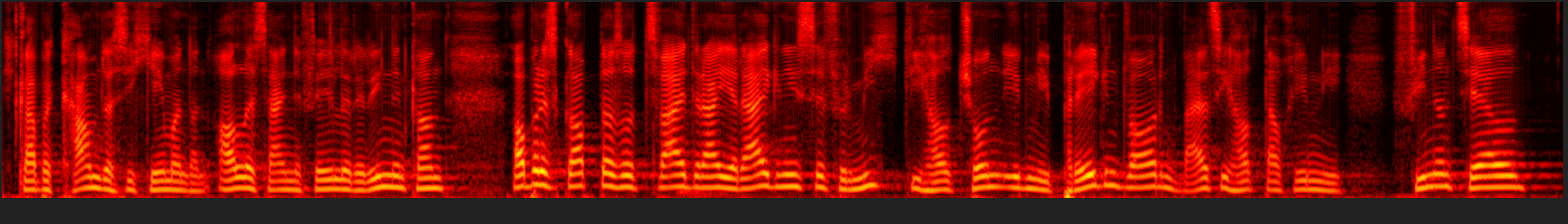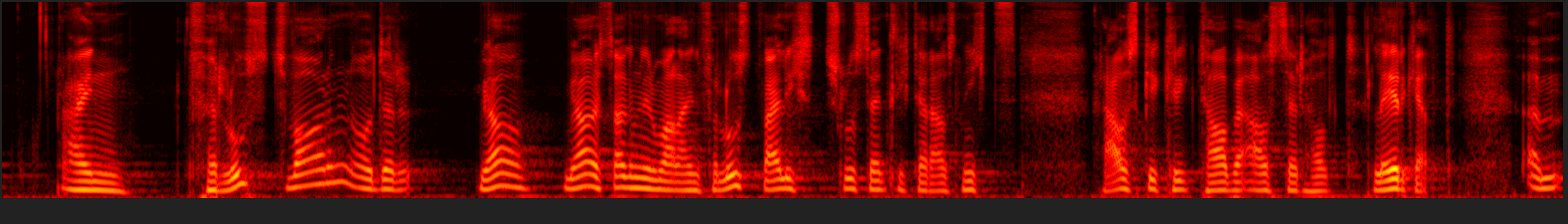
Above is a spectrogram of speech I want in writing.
Ich glaube kaum, dass sich jemand an alle seine Fehler erinnern kann. Aber es gab da so zwei, drei Ereignisse für mich, die halt schon irgendwie prägend waren, weil sie halt auch irgendwie finanziell ein Verlust waren oder ja, ja, sagen wir mal ein Verlust, weil ich schlussendlich daraus nichts rausgekriegt habe, außer halt Lehrgeld. Ähm,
